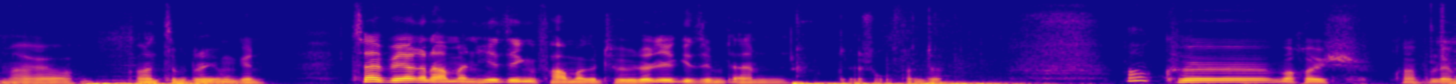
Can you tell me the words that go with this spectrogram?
Naja, kannst du mit mir umgehen. Zwei Bären haben einen hiesigen Farmer getötet. Ihr gesehen mit einem der Schrotflinte. Okay, mache ich. Kein Problem.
